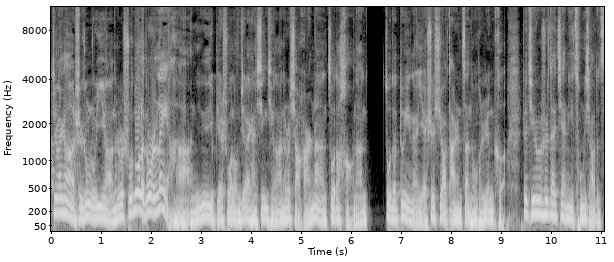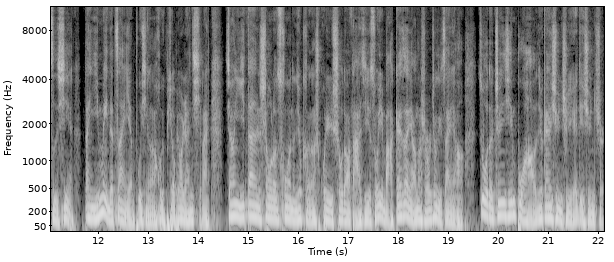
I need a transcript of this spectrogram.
进来看啊，始终如一啊。他说说多了都是泪啊，你就别说了，我们就来看心情啊。他说小孩呢做得好呢。做的对呢，也是需要大人赞同和认可。这其实是在建立从小的自信，但一昧的赞也不行啊，会飘飘然起来。将一旦受了挫呢，就可能会受到打击。所以吧，该赞扬的时候就得赞扬，做的真心不好的就该训斥也得训斥。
